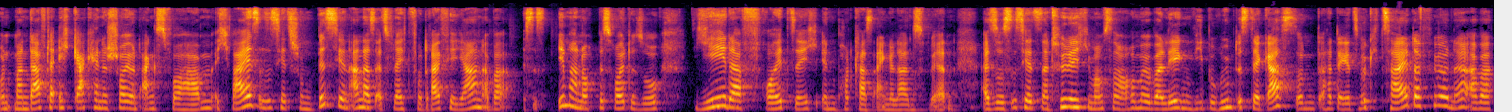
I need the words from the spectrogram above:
Und man darf da echt gar keine Scheu und Angst vor haben. Ich weiß, es ist jetzt schon ein bisschen anders als vielleicht vor drei, vier Jahren, aber es ist immer noch bis heute so, je jeder freut sich, in einen Podcast eingeladen zu werden. Also es ist jetzt natürlich, man muss auch immer überlegen, wie berühmt ist der Gast und hat er jetzt wirklich Zeit dafür, ne? Aber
